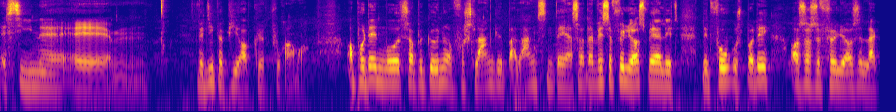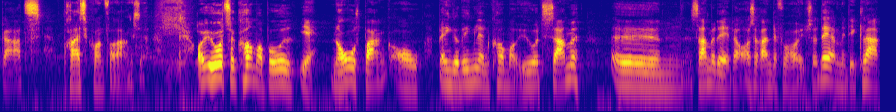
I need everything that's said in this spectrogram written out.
af sine øh, værdipapiropkøbsprogrammer. Og på den måde så begynder at få slanket balancen der. Så der vil selvfølgelig også være lidt, lidt fokus på det, og så selvfølgelig også Lagards pressekonference. Og i øvrigt så kommer både ja, Norges Bank og Bank of England kommer i øvrigt samme øh, samme dag, der er også renteforhøjelser der, men det er klart,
